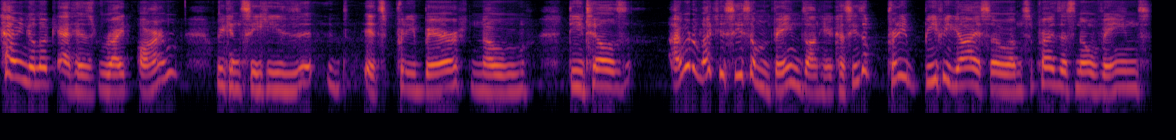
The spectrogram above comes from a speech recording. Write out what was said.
Having a look at his right arm, we can see he's it's pretty bare, no details. I would have liked to see some veins on here because he's a pretty beefy guy, so I'm surprised there's no veins.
